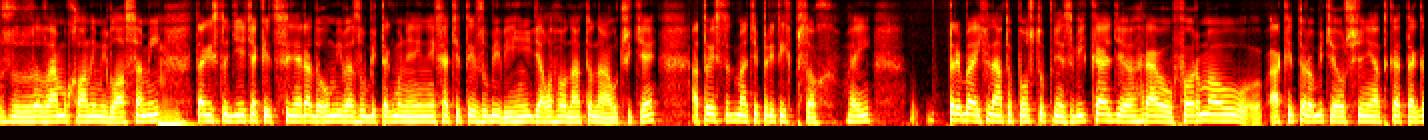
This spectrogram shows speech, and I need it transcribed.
s, s zamuchlanými vlasami. Mm. Takisto dieťa, keď si nerado umýva zuby, tak mu nenecháte tie zuby vyhniť, ale ho na to naučíte. A to isté máte pri tých psoch. Hej. Treba ich na to postupne zvykať hrávou formou a keď to robíte od šteniatka, tak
